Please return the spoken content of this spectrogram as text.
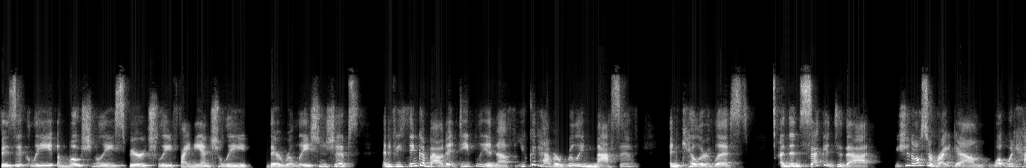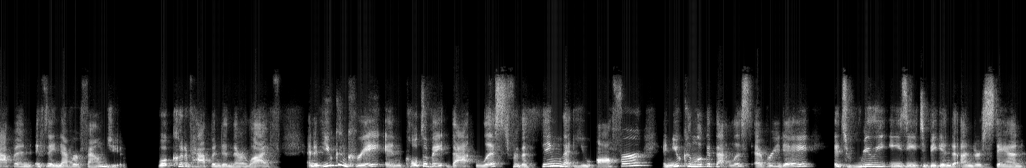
physically emotionally spiritually financially their relationships and if you think about it deeply enough, you could have a really massive and killer list. And then, second to that, you should also write down what would happen if they never found you, what could have happened in their life. And if you can create and cultivate that list for the thing that you offer, and you can look at that list every day, it's really easy to begin to understand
